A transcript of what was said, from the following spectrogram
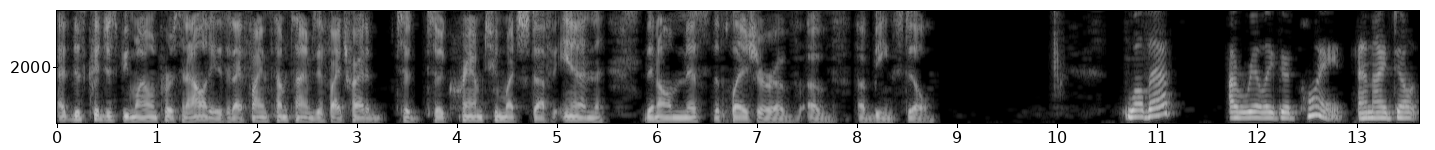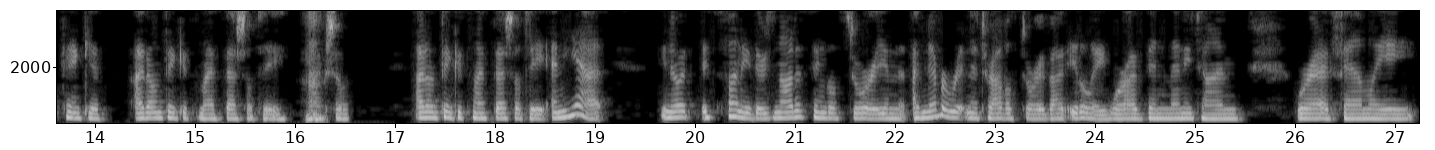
uh, this could just be my own personality is that I find sometimes if I try to, to, to cram too much stuff in, then I'll miss the pleasure of, of, of being still. Well, that's a really good point. And I don't think it's, I don't think it's my specialty, hmm. actually. I don't think it's my specialty. And yet, you know, it's, it's funny. There's not a single story and I've never written a travel story about Italy where I've been many times where I have family,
